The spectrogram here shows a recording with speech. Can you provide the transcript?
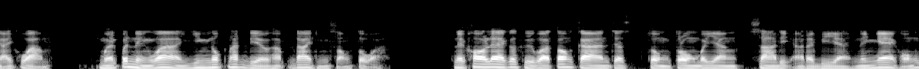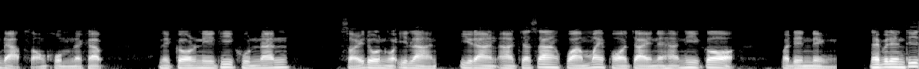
ยายความ เหมือนประหนึ่งว่ายิงนกนัดเดียวครับได้ถึง 2 ตัว ในข้อแรกก็คือว่าต้องการจะส่งตรงไปยังซาดิอาระเบีย ในแง่ของดาบสองคมนะครับ ในกรณีที่คุณนั้นสอยโดนของอิหร่าน อิหร่านอาจจะสร้างความไม่พอใจนะฮะนี่ก็ประเด็นหนึ่ง ในประเด็นที่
